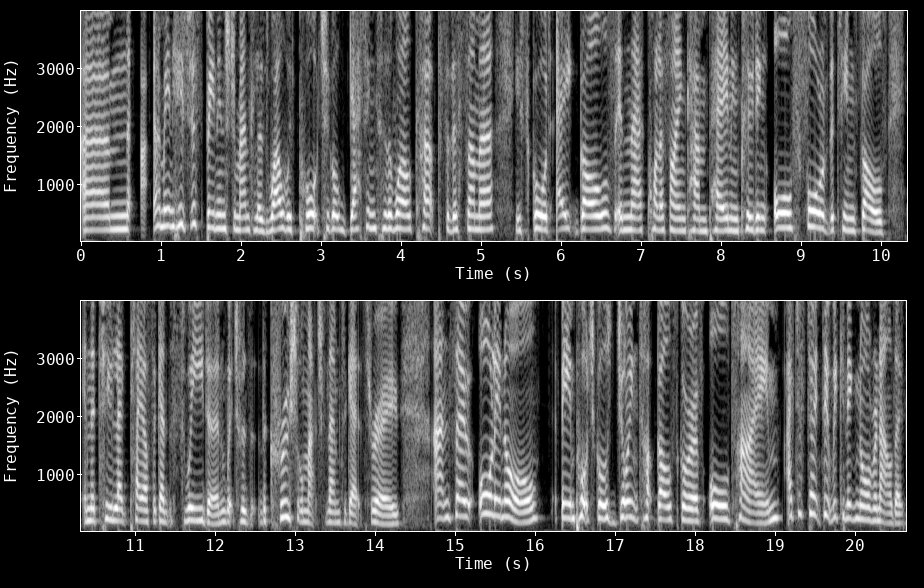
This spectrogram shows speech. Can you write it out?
Um, I mean, he's just been instrumental as well with Portugal getting to the World Cup for the summer. He scored eight goals in their qualifying campaign, including all four of the team's goals in the two leg playoff against Sweden, which was the crucial match for them to get through. And so, all in all, being Portugal's joint top goal scorer of all time, I just don't think we can ignore Ronaldo.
